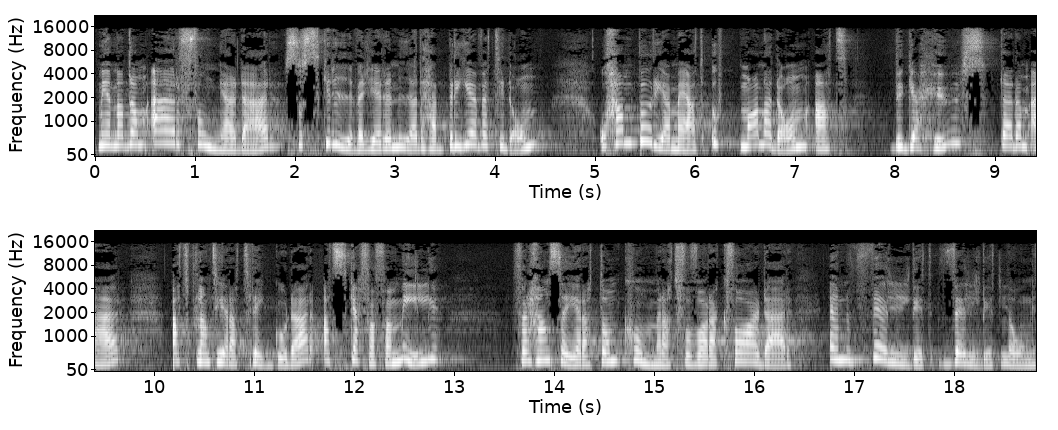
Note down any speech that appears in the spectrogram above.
Medan de är fångar där så skriver Jeremia det här brevet till dem och han börjar med att uppmana dem att bygga hus där de är, att plantera trädgårdar, att skaffa familj. För han säger att de kommer att få vara kvar där en väldigt, väldigt lång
